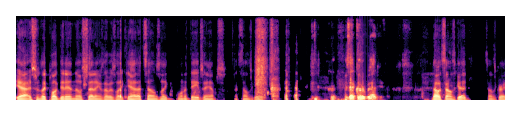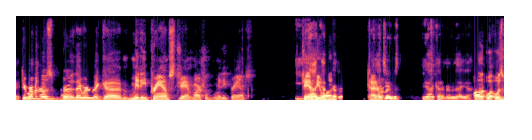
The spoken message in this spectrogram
yeah. As soon as I plugged it in those settings, I was like, "Yeah, that sounds like one of Dave's amps. That sounds great." Is that good or bad? Dave? No, it sounds good. Sounds great. Do you remember those? Brew? they were like uh, MIDI preamps, Jam Marshall MIDI preamps. Yeah, kinda JMP1? remember. Kind of. Yeah, I kind of remember that. Yeah. Well, what was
